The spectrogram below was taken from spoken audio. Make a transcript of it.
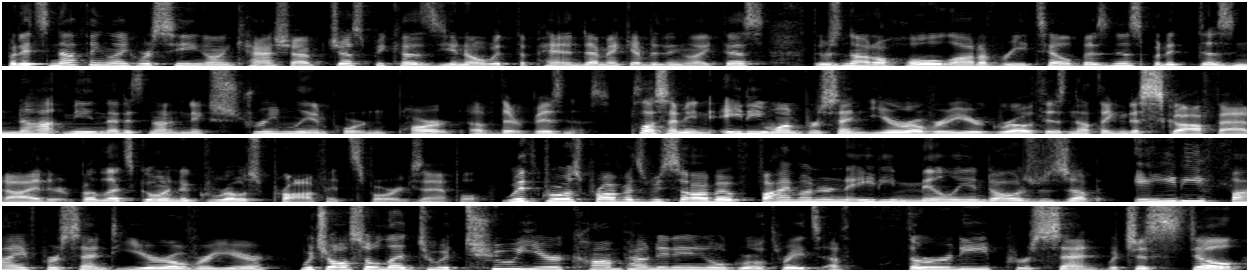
but it's nothing like we're seeing on Cash Cash App just because, you know, with the pandemic, everything like this, there's not a whole lot of retail business, but it does not mean that it's not an extremely important part of their business. Plus, I mean, 81% year over year growth is nothing to scoff at either. But let's go into gross profits, for example. With gross profits, we saw about $580 million, which is up 85% year over year, which also led to a two year compounded annual growth rates of 30%, which is still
